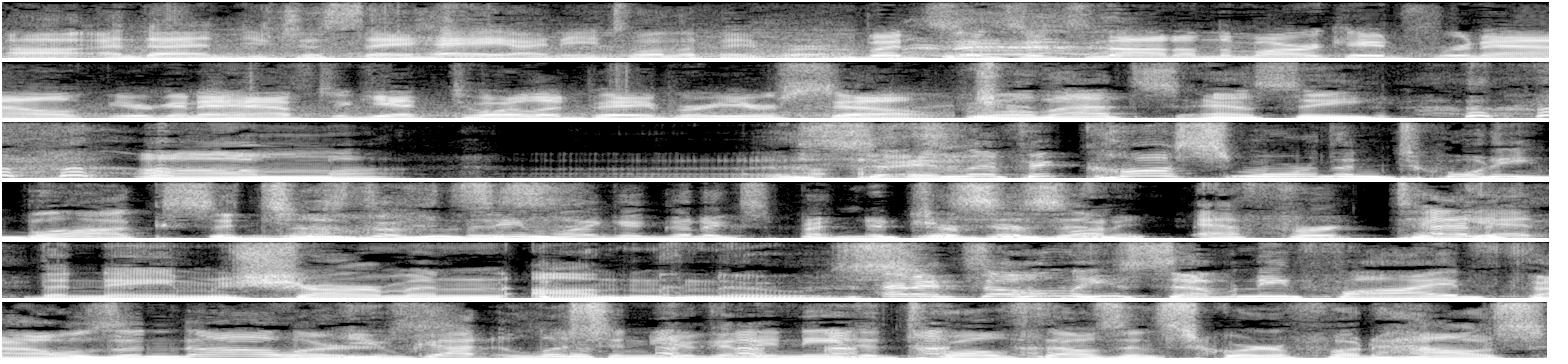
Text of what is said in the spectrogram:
uh, and then you just say, hey, I need toilet paper. But since it's not on the market for now, you're going to have to get toilet paper yourself. Well, that's Essie. um, so, and if it costs more than 20 bucks, it just No, doesn't this- seem like a good expenditure This for is money. an effort to And- get the name Charmin on the news. And it's only $75,000. You've got listen. You're going to need a twelve thousand square foot house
